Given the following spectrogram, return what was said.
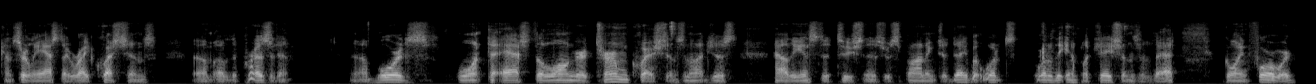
can certainly ask the right questions um, of the president. boards want to ask the longer term questions, not just how the institution is responding today, but what's what are the implications of that going forward,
